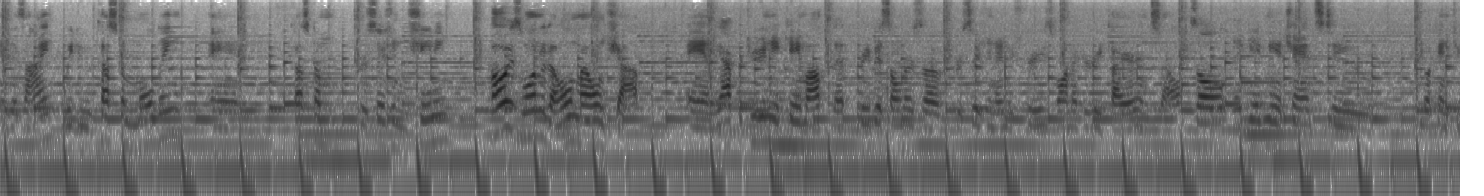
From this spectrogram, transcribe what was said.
and design. We do custom molding and custom precision machining. I've always wanted to own my own shop, and the opportunity came up that previous owners of Precision Industries wanted to retire and sell. So it gave me a chance to look into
